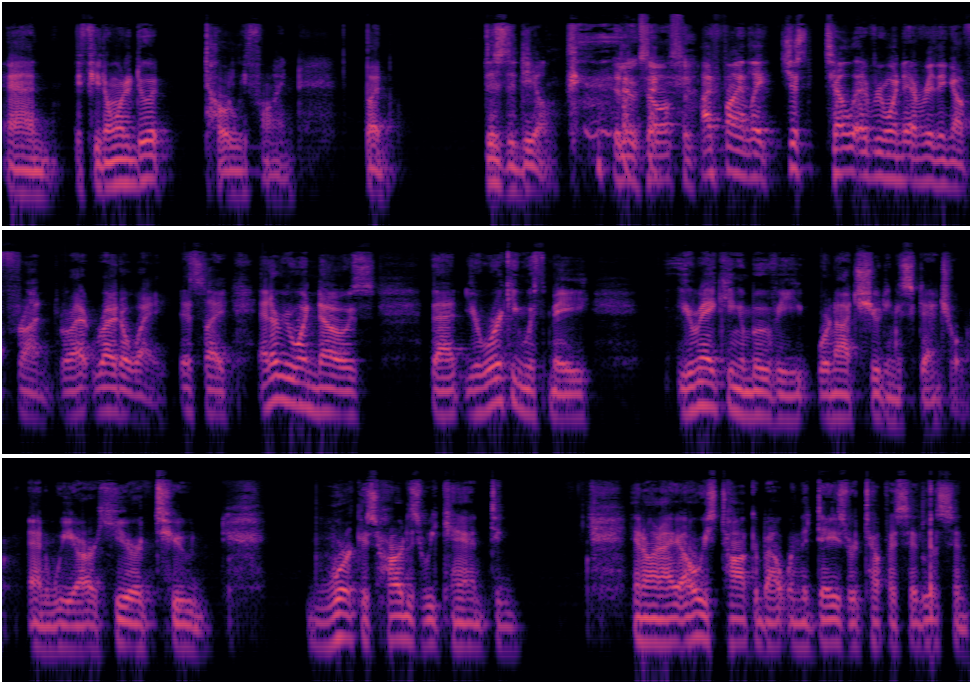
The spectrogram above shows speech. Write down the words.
And if you don't want to do it, totally fine. But this is the deal. It looks awesome. I find like just tell everyone everything up front right right away. It's like and everyone knows that you're working with me. You're making a movie. We're not shooting a schedule, and we are here to work as hard as we can to you know, and I always talk about when the days were tough. I said, listen,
